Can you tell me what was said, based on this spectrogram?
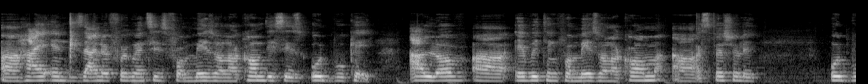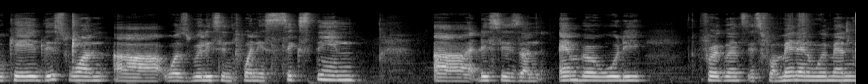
uh, high-end designer fragrances from Maison Lancôme this is Oud Bouquet. I love uh, everything from Maison Lancôme uh, especially Oud Bouquet. This one uh, was released in 2016 uh, this is an amber woody fragrance. It's for men and women.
